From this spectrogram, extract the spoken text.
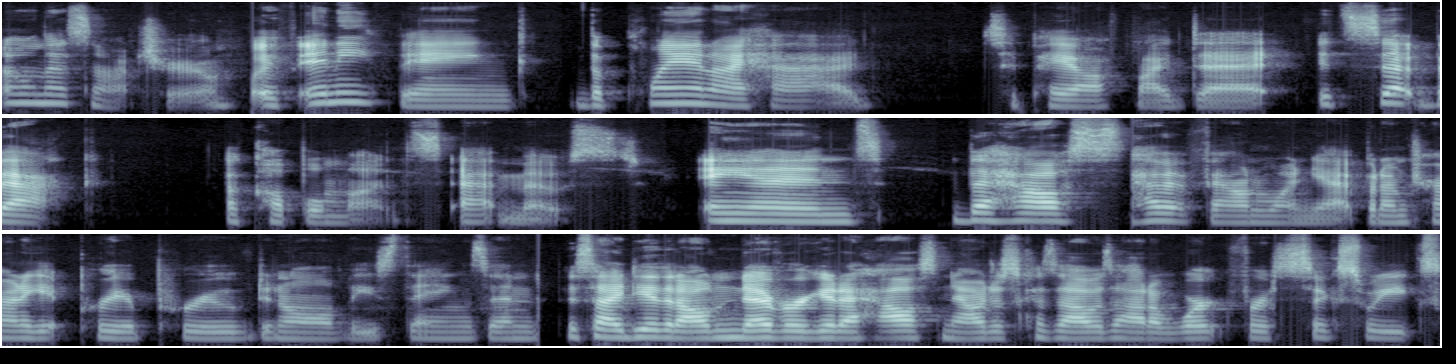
oh, that's not true. If anything, the plan I had to pay off my debt. It's set back a couple months at most. And the house, I haven't found one yet, but I'm trying to get pre approved and all of these things. And this idea that I'll never get a house now just because I was out of work for six weeks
